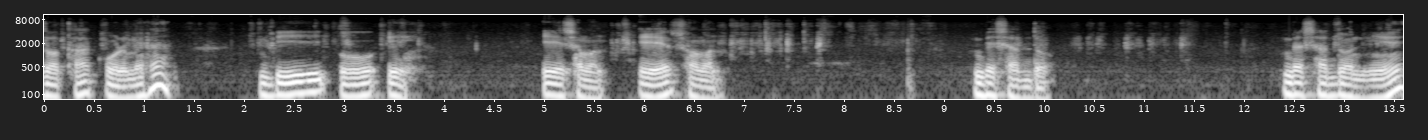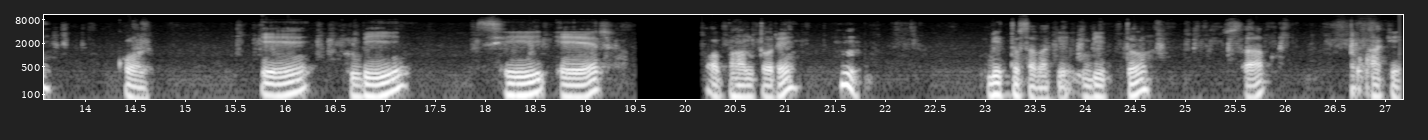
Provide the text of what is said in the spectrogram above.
যথাকর্মে হ্যাঁ? বি ও এ। এ সমান। এর সমান। ব্যাসার্ধ। ব্যাসার্ধ নিয়ে কোণ। এ, বি, সি এর অভ্যন্তরে, হুম? বৃত্তচাপ আঁকি। বৃত্ত চাপ আঁকি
